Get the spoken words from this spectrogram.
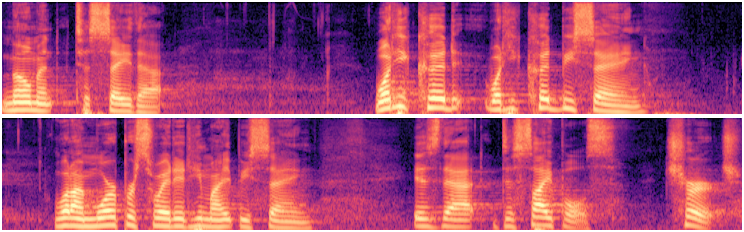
moment to say that. What he could, what he could be saying, what I'm more persuaded he might be saying, is that disciples, church,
